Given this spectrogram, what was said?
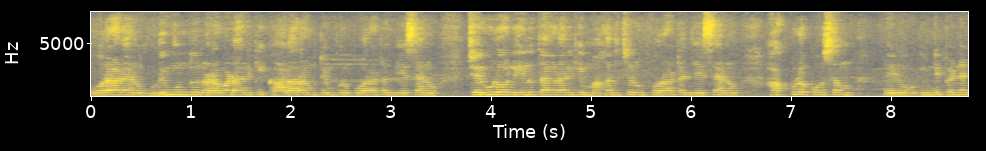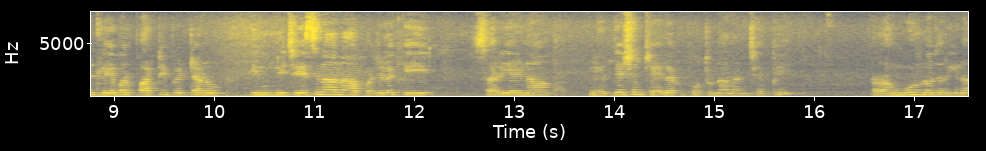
పోరాడాను గుడి ముందు నడవడానికి కాలారాం టెంపుల్ పోరాటం చేశాను చెరువులో నీళ్ళు తాగడానికి మహద్ చెరువు పోరాటం చేశాను హక్కుల కోసం నేను ఇండిపెండెంట్ లేబర్ పార్టీ పెట్టాను ఇన్ని చేసినా నా ప్రజలకి సరి అయిన నిర్దేశం చేయలేకపోతున్నానని చెప్పి రంగూన్లో జరిగిన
